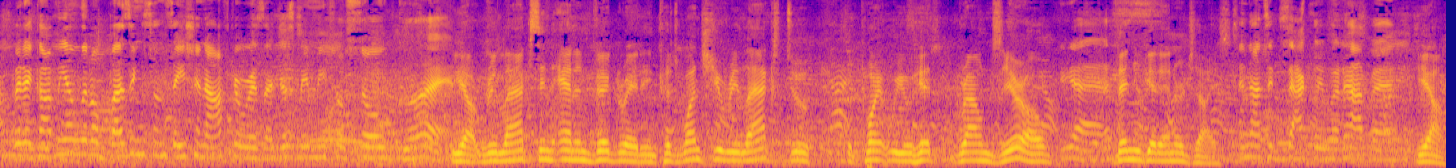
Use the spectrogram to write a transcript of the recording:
But it got me a little buzzing sensation afterwards that just made me feel so good. Yeah, relaxing and invigorating. Because once you relax to the point where you hit ground zero, Yes. then you get energized. and that's exactly what happened. Yeah.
